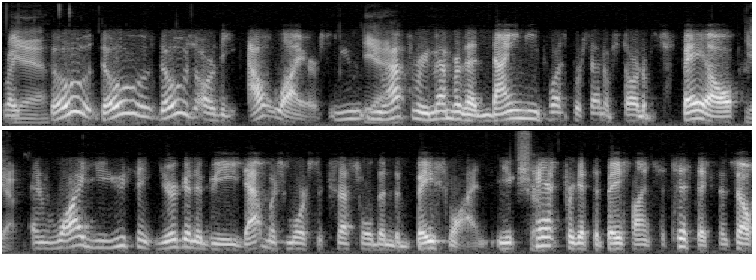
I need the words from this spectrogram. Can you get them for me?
right? Yeah. Those those those are the outliers. You yeah. you have to remember that 90 plus percent of startups fail. Yeah. And why do you think you're going to be that much more successful than the baseline? You sure. can't forget the baseline statistics, and so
